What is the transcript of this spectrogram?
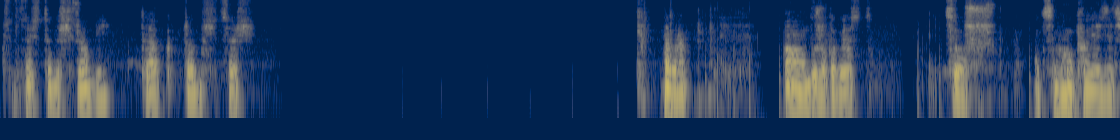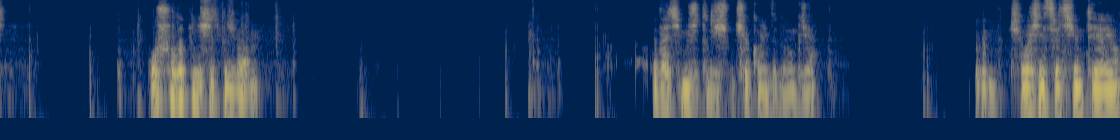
czy coś z tego się robi? Tak, robi się coś. Dobra. O, dużo tego jest. Cóż, o co mogę powiedzieć? Poszło lepiej niż się spodziewałem. Wydaje mi, że to gdzieś uciekło, nie wiadomo gdzie. Czy właśnie straciłem to jajo?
